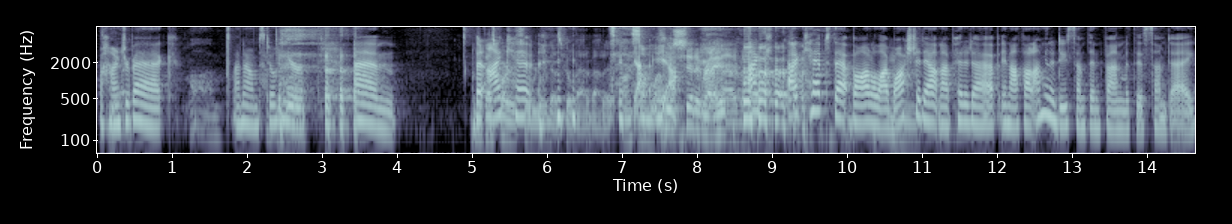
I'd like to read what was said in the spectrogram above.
behind your back. Mom, I know I'm still here. um, the but best I part is kept she really does feel bad about it on some level. yeah. You should have Right? right. about I, I kept that bottle. I washed Mm-hmm. it out and I put it up, and I thought I'm going to do something fun with this someday.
